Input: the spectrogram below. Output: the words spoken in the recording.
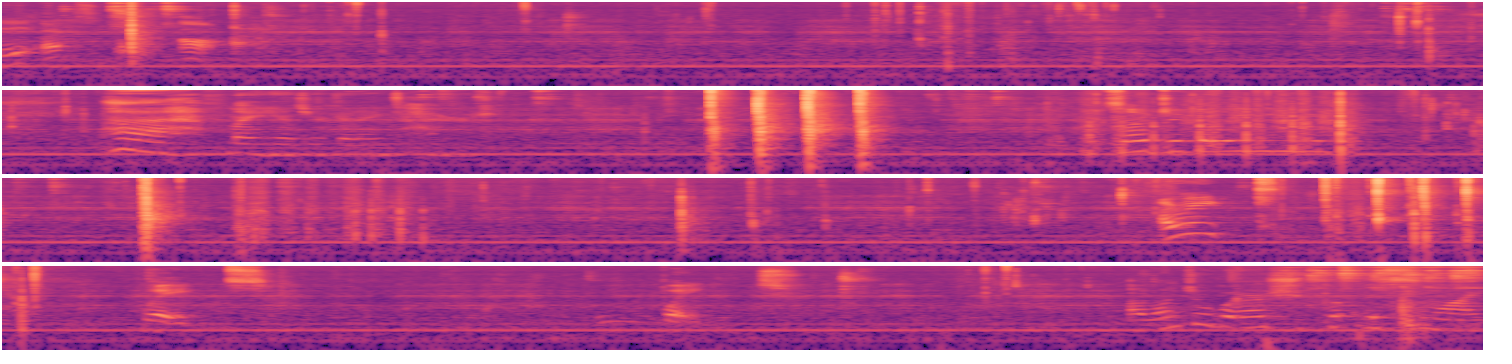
ASMR. My hands are getting tired. So jiggly. wonder where I should put this slime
